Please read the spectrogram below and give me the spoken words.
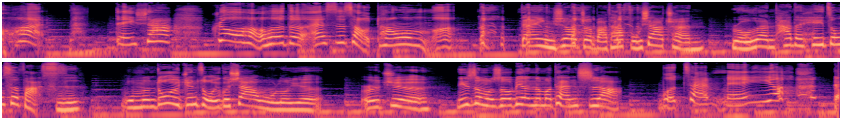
快？等一下就有好喝的艾斯草汤了吗？丹影笑着把他扶下船，揉乱他的黑棕色发丝。我们都已经走一个下午了耶，而且你什么时候变得那么贪吃啊？我才没有。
